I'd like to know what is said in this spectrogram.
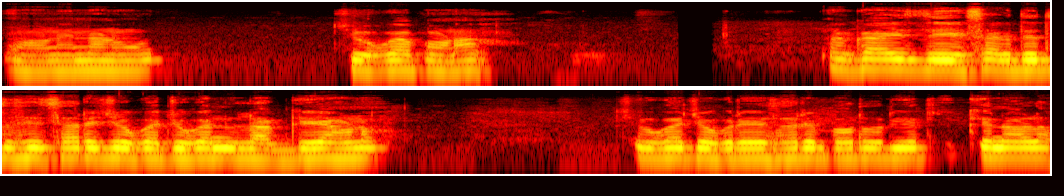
ਹੁਣ ਇਹਨਾਂ ਨੂੰ ਚੋਗਾ ਪਾਉਣਾ। ਤਾਂ ਗਾਇਸ ਦੇਖ ਸਕਦੇ ਹੋ ਤੁਸੀਂ ਸਾਰੇ ਚੋਗਾ ਚੁਗਣ ਲੱਗ ਗਏ ਹੁਣ। ਚੋਗਾ ਚੁਗ ਰਹੇ ਸਾਰੇ ਬਹੁਤ ਵਧੀਆ ਤਰੀਕੇ ਨਾਲ।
